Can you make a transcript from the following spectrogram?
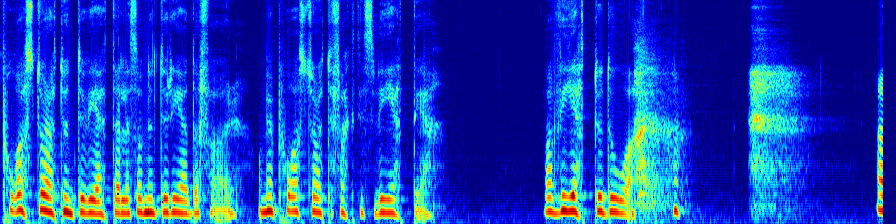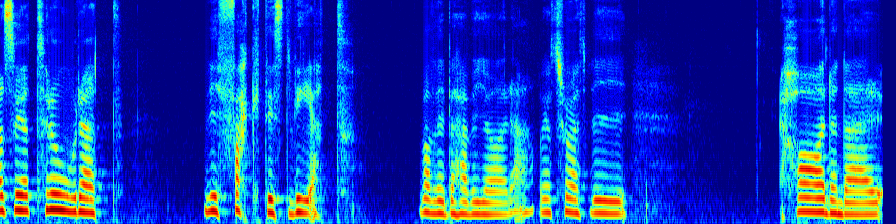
påstår att du inte vet eller som du inte är redo för. Om jag påstår att du faktiskt vet det, vad vet du då? alltså jag tror att vi faktiskt vet vad vi behöver göra. Och jag tror att vi har den där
